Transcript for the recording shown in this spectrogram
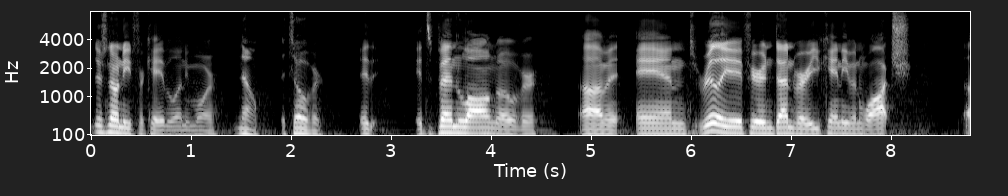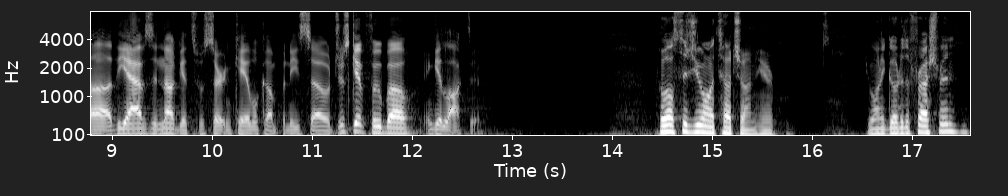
there's no need for cable anymore. No, it's over. It it's been long over. Um, and really, if you're in Denver, you can't even watch uh, the Avs and Nuggets with certain cable companies. So just get Fubo and get locked in. Who else did you want to touch on here? Do you want to go to the freshmen?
